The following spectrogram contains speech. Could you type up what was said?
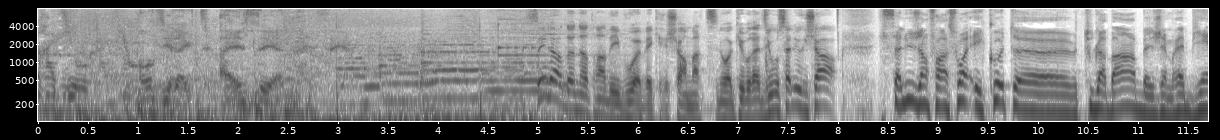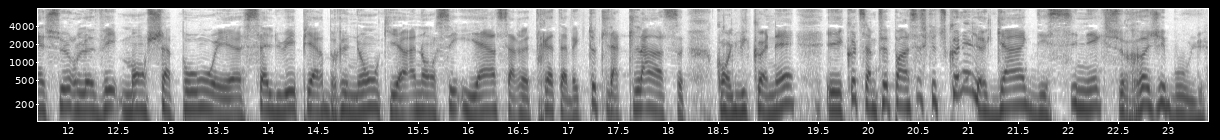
Radio. En direct à LCN. C'est l'heure de notre rendez-vous avec Richard Martineau à Cube Radio. Salut Richard. Salut Jean-François. Écoute, euh, tout d'abord, ben, j'aimerais bien sûr lever mon chapeau et euh, saluer Pierre Bruno qui a annoncé hier sa retraite avec toute la classe qu'on lui connaît. Et écoute, ça me fait penser, est-ce que tu connais le gag des cyniques sur Roger Boulu?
